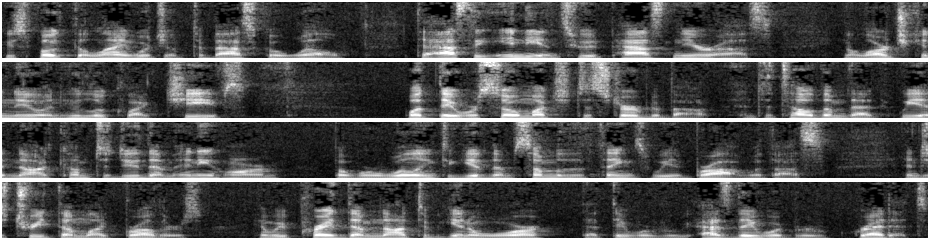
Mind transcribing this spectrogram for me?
who spoke the language of Tabasco well, to ask the Indians who had passed near us in a large canoe and who looked like chiefs what they were so much disturbed about, and to tell them that we had not come to do them any harm, but were willing to give them some of the things we had brought with us, and to treat them like brothers. And we prayed them not to begin a war, that they would, as they would regret it.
